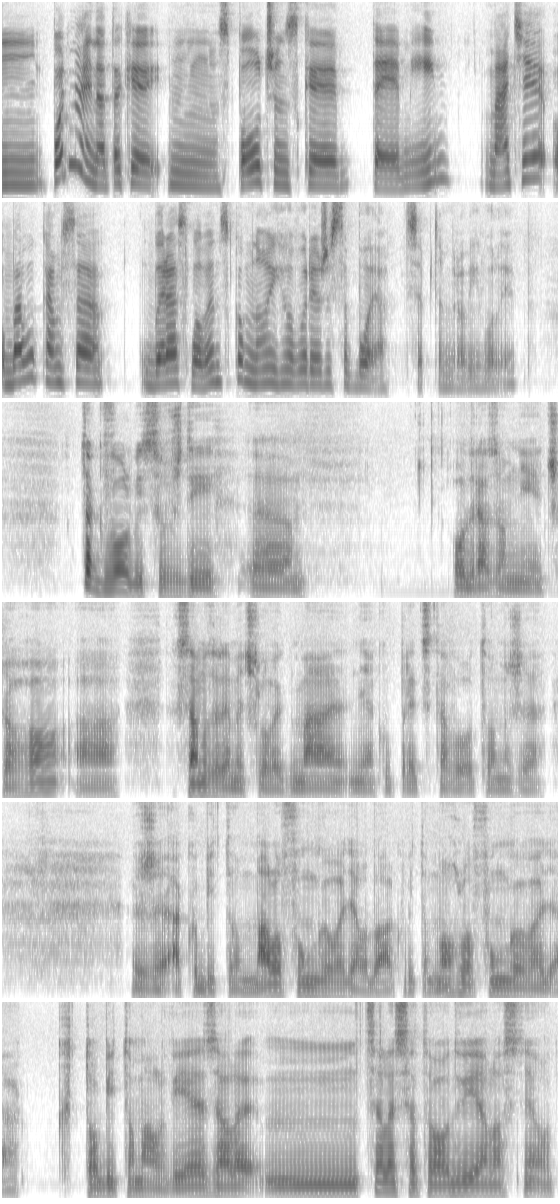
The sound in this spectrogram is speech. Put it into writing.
Mm, poďme aj na také mm, spoločenské témy. Máte obavu, kam sa uberá Slovensko? Mnohí hovoria, že sa boja septembrových volieb. Tak voľby sú vždy... E- odrazom niečoho a samozrejme človek má nejakú predstavu o tom, že, že ako by to malo fungovať alebo ako by to mohlo fungovať a kto by to mal viesť, ale mm, celé sa to odvíja vlastne od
